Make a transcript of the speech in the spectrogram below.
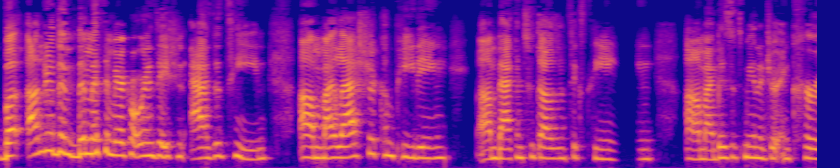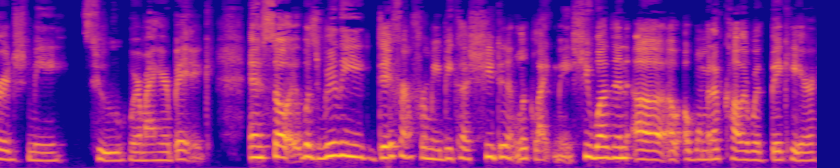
but under the, the Miss America organization as a teen, um, my last year competing, um, back in 2016, um, my business manager encouraged me to wear my hair big. And so it was really different for me because she didn't look like me. She wasn't a, a, woman of color with big hair.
